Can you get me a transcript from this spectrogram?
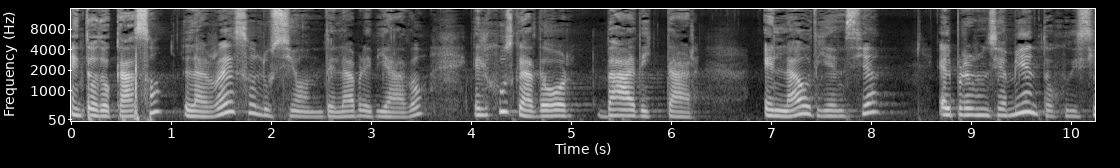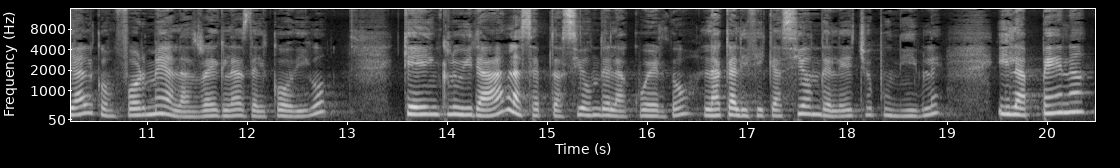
En todo caso, la resolución del abreviado, el juzgador va a dictar en la audiencia el pronunciamiento judicial conforme a las reglas del código, que incluirá la aceptación del acuerdo, la calificación del hecho punible y la pena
